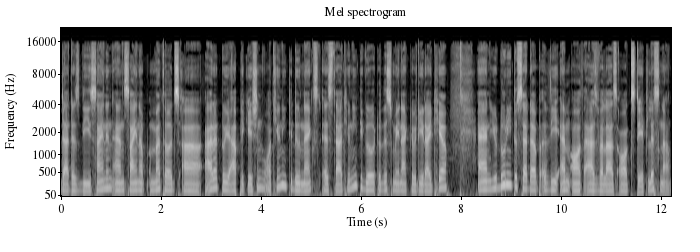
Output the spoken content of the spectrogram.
that is the sign in and sign up methods uh, added to your application what you need to do next is that you need to go to this main activity right here and you do need to set up the mauth as well as auth state listener.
